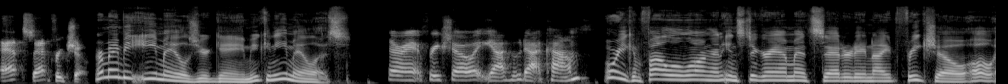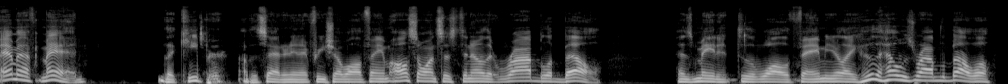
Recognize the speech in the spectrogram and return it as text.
At Sat Freak Show. or maybe emails your game. You can email us, Saturday Night Freak Show at yahoo.com. or you can follow along on Instagram at Saturday Night Freak Show. Oh, MF Mad, the keeper of the Saturday Night Freak Show Wall of Fame, also wants us to know that Rob LaBelle has made it to the Wall of Fame. And you're like, who the hell was Rob LaBelle? Well,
